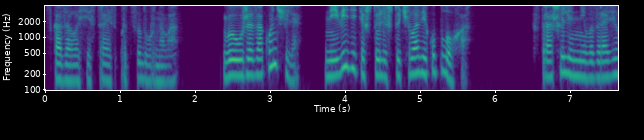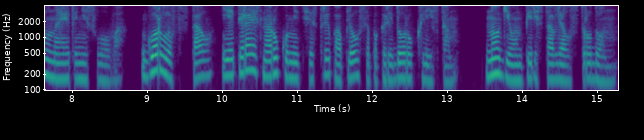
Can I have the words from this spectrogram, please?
сказала сестра из процедурного. Вы уже закончили? Не видите, что ли, что человеку плохо? Страшилин не возразил на это ни слова. Горлов встал и, опираясь на руку медсестры, поплелся по коридору к лифтам. Ноги он переставлял с трудом.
